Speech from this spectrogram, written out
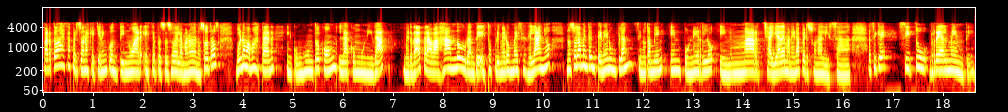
Para todas estas personas que quieren continuar este proceso de la mano de nosotros, bueno, vamos a estar en conjunto con la comunidad ¿verdad? Trabajando durante estos primeros meses del año, no solamente en tener un plan, sino también en ponerlo en marcha ya de manera personalizada. Así que si tú realmente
